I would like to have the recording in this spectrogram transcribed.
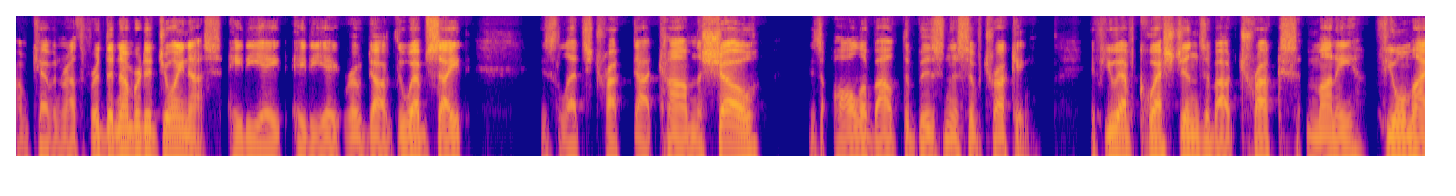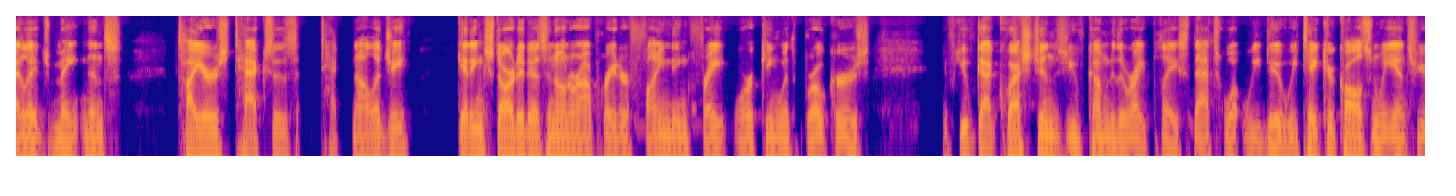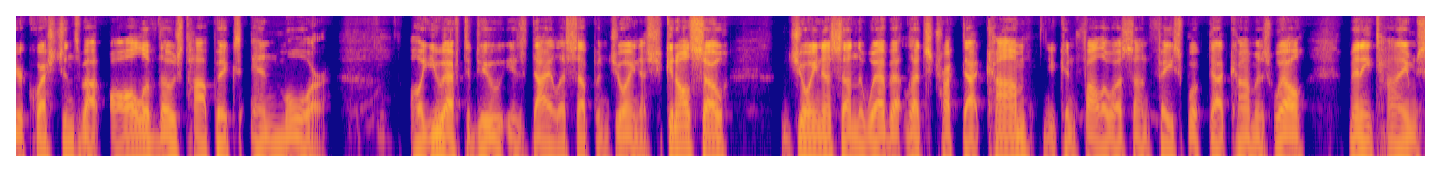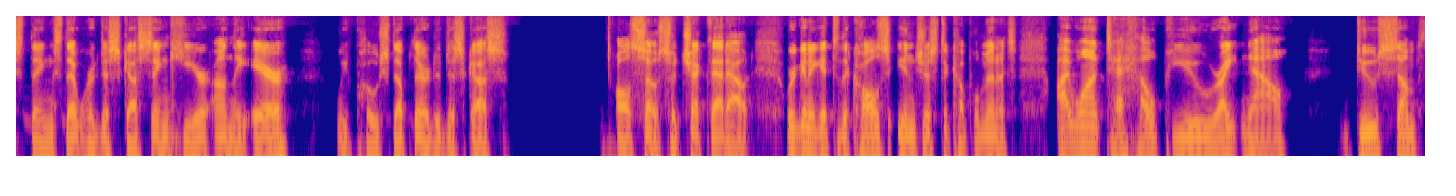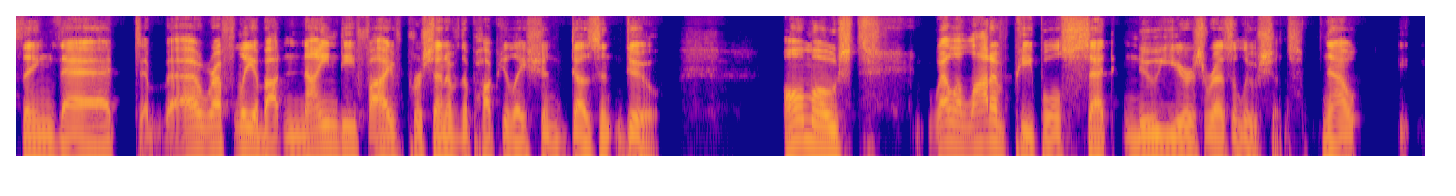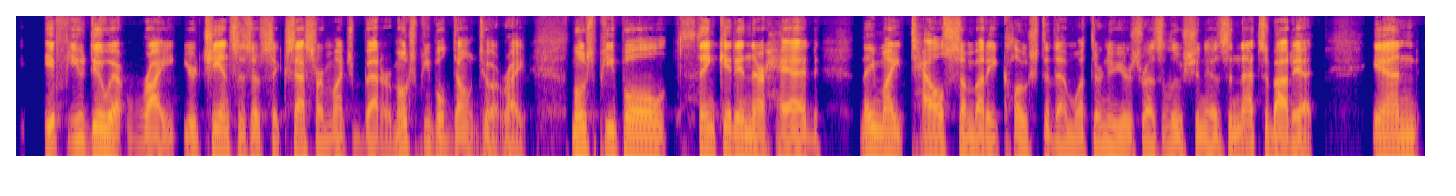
I'm Kevin Rutherford. The number to join us, 8888 Road Dog. The website is letstruck.com. The show is all about the business of trucking. If you have questions about trucks, money, fuel mileage, maintenance, tires, taxes, technology, getting started as an owner operator, finding freight, working with brokers, if you've got questions, you've come to the right place. That's what we do. We take your calls and we answer your questions about all of those topics and more. All you have to do is dial us up and join us. You can also join us on the web at letstruck.com. You can follow us on facebook.com as well. Many times, things that we're discussing here on the air, we post up there to discuss also. So check that out. We're going to get to the calls in just a couple minutes. I want to help you right now do something that uh, roughly about 95% of the population doesn't do. Almost, well, a lot of people set New Year's resolutions. Now, if you do it right, your chances of success are much better. Most people don't do it right. Most people think it in their head. They might tell somebody close to them what their New Year's resolution is, and that's about it. And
